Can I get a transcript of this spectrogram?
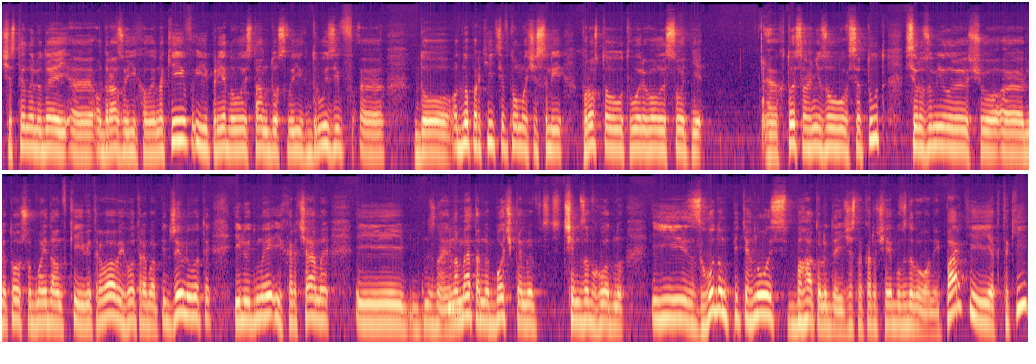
Частина людей е, одразу їхали на Київ і приєднувалися там до своїх друзів, до однопартійців, в тому числі, просто утворювали сотні. Е, Хтось організовувався тут. Всі розуміли, що е, для того, щоб майдан в Києві тривав, його треба підживлювати і людьми, і харчами, і не знаю, наметами, бочками, чим завгодно. І згодом підтягнулось багато людей. Чесно кажучи, я був здивований. Партії, як такі,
